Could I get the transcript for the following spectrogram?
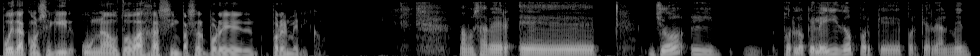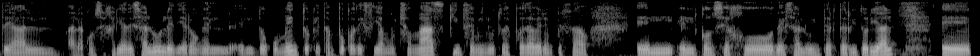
pueda conseguir una autobaja sin pasar por el, por el médico? Vamos a ver, eh, yo por lo que he leído, porque, porque realmente a la Consejería de Salud le dieron el, documento que tampoco decía mucho más, 15 minutos después de haber empezado el, Consejo de Salud Interterritorial, eh,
